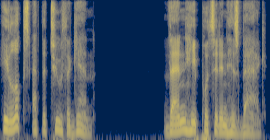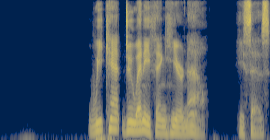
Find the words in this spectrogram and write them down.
He looks at the tooth again. Then he puts it in his bag. We can't do anything here now, he says.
